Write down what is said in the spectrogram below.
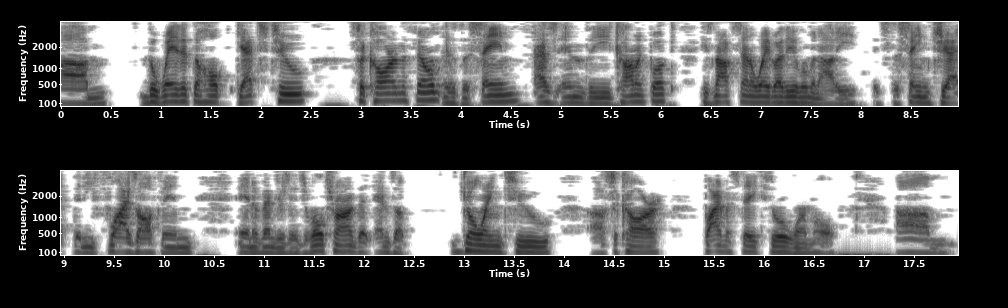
Um, the way that the Hulk gets to Sakaar in the film is the same as in the comic book. He's not sent away by the Illuminati. It's the same jet that he flies off in in Avengers Age of Ultron that ends up going to uh, Sakaar by mistake through a wormhole. Um,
